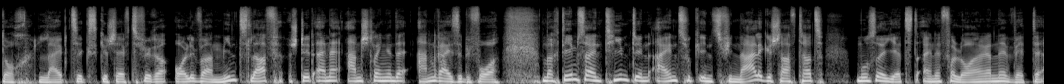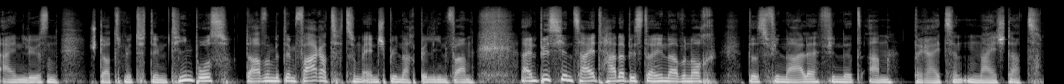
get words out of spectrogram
Doch Leipzigs Geschäftsführer Oliver Minzlaff steht eine anstrengende Anreise bevor. Nachdem sein Team den Einzug ins Finale geschafft hat, muss er jetzt eine verlorene Wette einlösen. Statt mit dem Teambus darf er mit dem Fahrrad zum Endspiel nach Berlin fahren. Ein bisschen Zeit hat er bis dahin aber noch. Das Finale findet am 13. Mai statt.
